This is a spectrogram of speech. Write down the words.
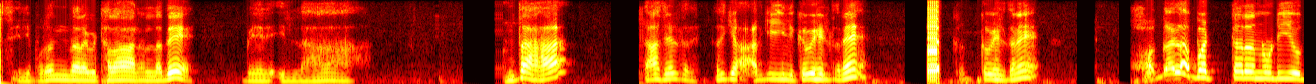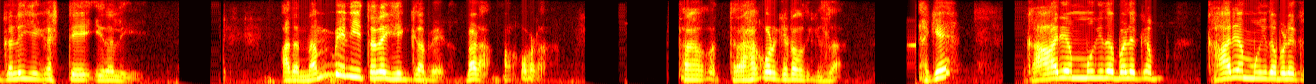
ಸಿರಿ ಪುರಂದರ ವಿಠಲಾನಲ್ಲದೆ ಬೇರೆ ಇಲ್ಲ. ಅಂತ ದಾಸ ಹೇಳ್ತಾರೆ. ಅದಕ್ಕೆ ಅದಕ್ಕೆ ಇಲ್ಲಿ ಕವಿ ಹೇಳ್ತಾನೆ ಕವಿ ಹೇಳ್ತಾನೆ, ಹೊಗಳ ಭಟ್ಟರ ನುಡಿಯು ಗಳಿಗೆಗಷ್ಟೇ ಇರಲಿ. ಅದ ನಂಬಿ ನೀ ತಲೆಗೆ ಹಿಗ್ಗಬೇಡ. ಬೇಡ, ಮಾಡ್ಕೋಬೇಡ. ತರ ಹಾಕೊಂಡು ಕೆಟ್ಟೋದ ಕೆಲಸ ಯಾಕೆ? ಕಾರ್ಯ ಮುಗಿದ ಬಳಿಕ, ಕಾರ್ಯ ಮುಗಿದ ಬಳಿಕ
